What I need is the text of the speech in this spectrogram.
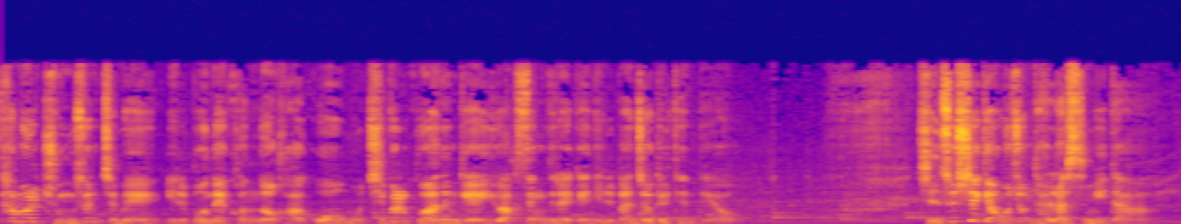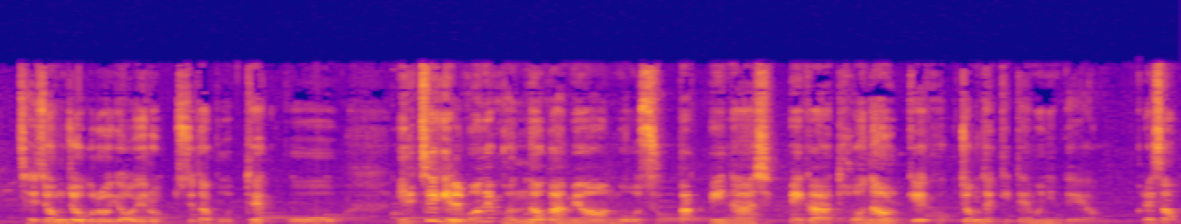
3월 중순쯤에 일본에 건너가고 뭐 집을 구하는 게 유학생들에겐 일반적일 텐데요. 진수 씨 경우 좀 달랐습니다. 재정적으로 여유롭지가 못했고 일찍 일본에 건너가면 뭐 숙박비나 식비가 더 나올 게 걱정됐기 때문인데요. 그래서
